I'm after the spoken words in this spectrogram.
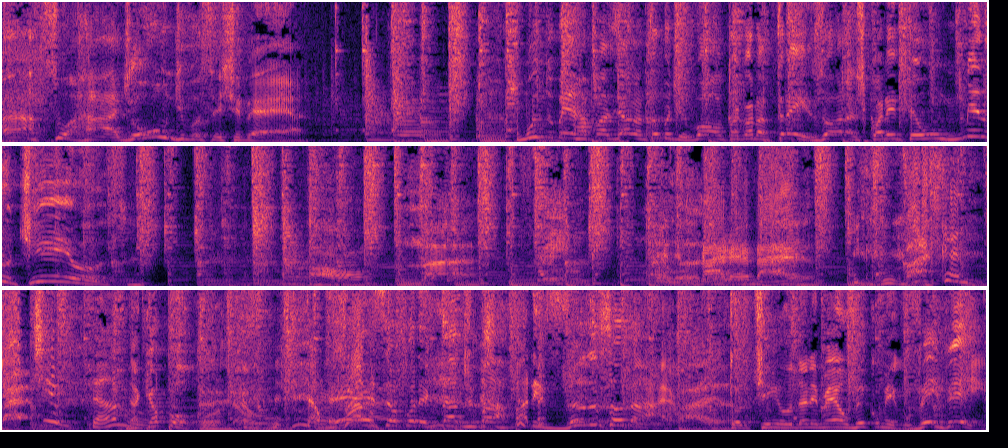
a sua rádio, onde você estiver. Muito bem, rapaziada, estamos de volta agora 3 horas 41 minutinhos. Bacana, tio! Tamo. Daqui a pouco. Esse é o Conectados Barbarizando o Soldado. Tortinho, Dani Mel, vem comigo, vem, vem.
